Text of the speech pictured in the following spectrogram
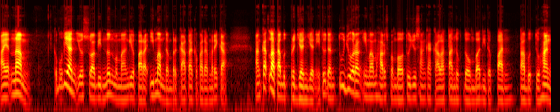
ayat 6. Kemudian Yosua bin Nun memanggil para imam dan berkata kepada mereka, Angkatlah tabut perjanjian itu dan tujuh orang imam harus membawa tujuh sangkakala tanduk domba di depan tabut Tuhan.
